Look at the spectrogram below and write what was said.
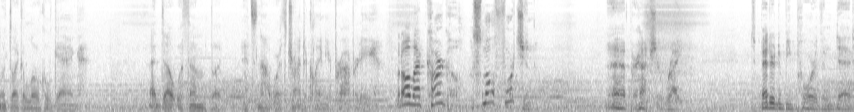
Looked like a local gang. I dealt with them, but it's not worth trying to claim your property. But all that cargo, a small fortune. Eh, perhaps you're right. It's better to be poor than dead.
